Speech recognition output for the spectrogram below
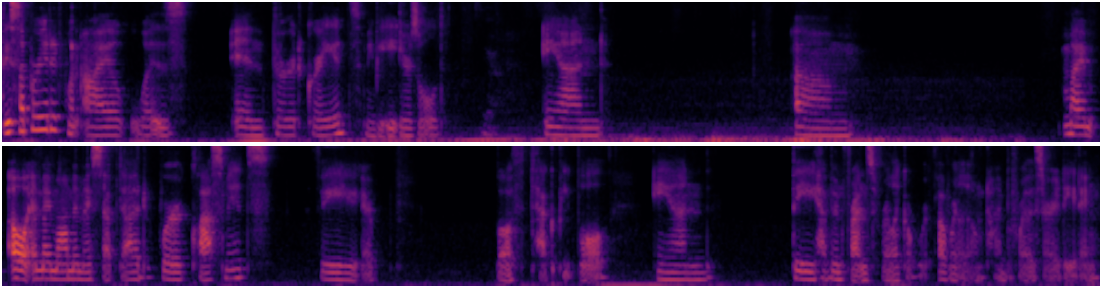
they separated when I was in third grade, so maybe eight years old. Yeah. And um, my oh, and my mom and my stepdad were classmates. They are both tech people, and they have been friends for like a, a really long time before they started dating.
